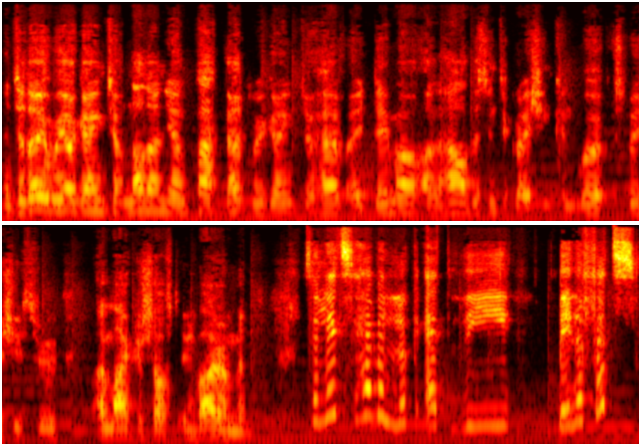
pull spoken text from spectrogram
And today we are going to not only unpack that, we're going to have a demo on how this integration can work, especially through a Microsoft environment. So let's have a look at the benefits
